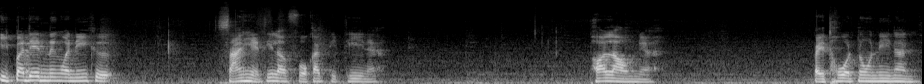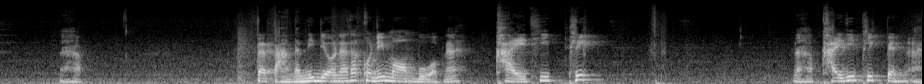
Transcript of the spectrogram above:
อีกประเด็นหนึ่งวันนี้คือสาเหตุที่เราโฟกัสผิดที่นะ เพราะเราเนี่ย ไปโทษโน่นนี่นั่นนะครับ แต่ต่างกันนิดเดียวนะ ถ้าคนที่มองบวกนะใครที่พลิกนะครับใครที่พลิกเป็นอะ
